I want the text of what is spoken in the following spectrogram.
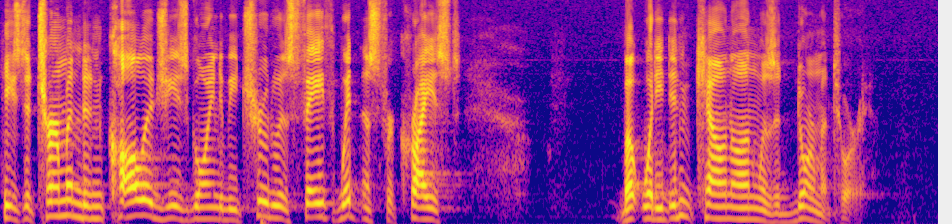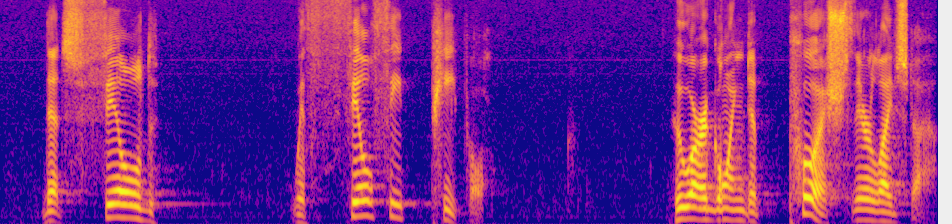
He's determined in college he's going to be true to his faith, witness for Christ. But what he didn't count on was a dormitory that's filled with filthy people who are going to push their lifestyle.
